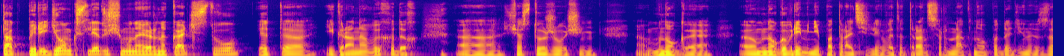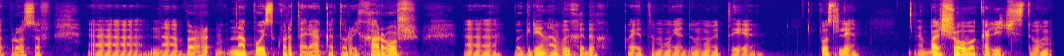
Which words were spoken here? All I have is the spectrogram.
Так, перейдем к следующему, наверное, качеству. Это игра на выходах. Сейчас а, тоже очень э, много, много времени потратили в это трансферное окно под один из запросов на, на поиск вратаря, который хорош в игре на выходах. Поэтому, я думаю, ты после большого количества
